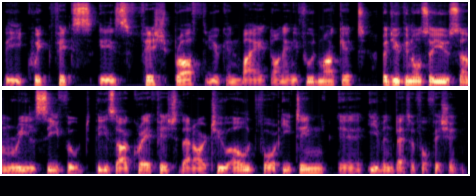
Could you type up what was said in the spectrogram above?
The quick fix is fish broth. You can buy it on any food market. But you can also use some real seafood. These are crayfish that are too old for eating, uh, even better for fishing.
